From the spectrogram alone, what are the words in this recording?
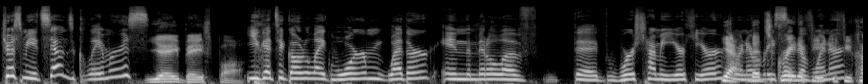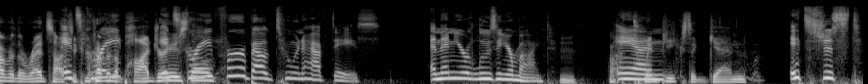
Trust me, it sounds glamorous. Yay, baseball. You get to go to like warm weather in the middle of the worst time of year here Yeah, when that's great sick if of you, winter. if you cover the Red Sox. it's if you great. cover the Padres, it's great though. for about two and a half days. And then you're losing your mind. Oh, Twin Peaks again. it's just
